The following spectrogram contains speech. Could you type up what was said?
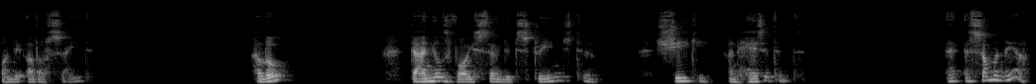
on the other side. Hello? Daniel's voice sounded strange to him, shaky and hesitant. Is someone there?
